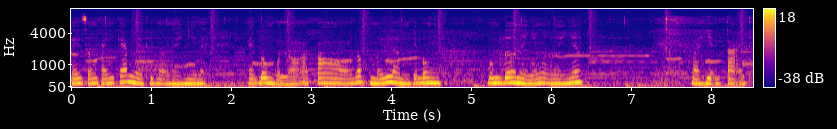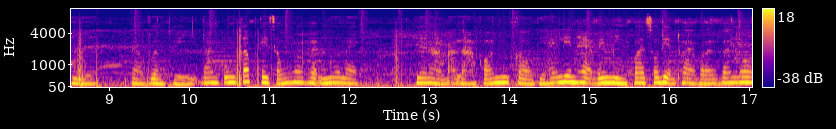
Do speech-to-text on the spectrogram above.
cái giống cánh kép này thì mọi người nhìn này, cái bông của nó to gấp mấy lần cái bông bông đơn này nhé mọi người nhé và hiện tại thì là vườn thủy đang cung cấp cây giống hoa huệ mưa này. Nên là bạn nào có nhu cầu thì hãy liên hệ với mình qua số điện thoại hoặc là Zalo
